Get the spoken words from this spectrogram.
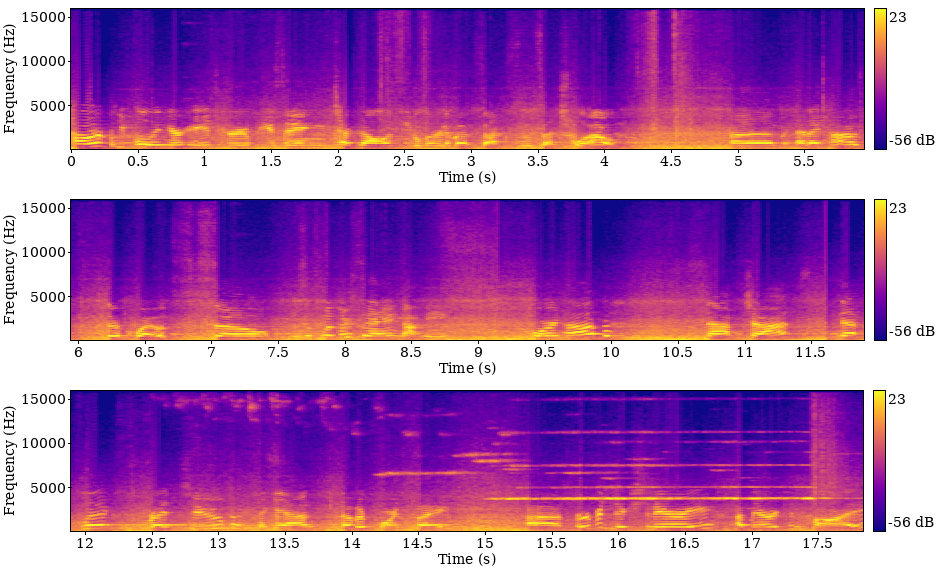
how are people in your age group using technology to learn about sex and sexual health? Um, and I have their quotes. So this is what they're saying, not me. Pornhub, Snapchat, Netflix, RedTube, again, another porn site, um, Urban Dictionary, American Pie,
